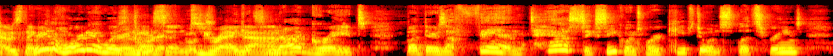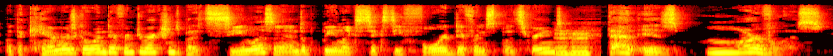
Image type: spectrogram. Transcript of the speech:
I was thinking. Green Hornet was Green Hornet decent. dragged like, it's on. not great, but there's a fantastic sequence where it keeps doing split screens, but the cameras go in different directions, but it's seamless and it ends up being like 64 different split screens. Mhm. That is marvelous.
